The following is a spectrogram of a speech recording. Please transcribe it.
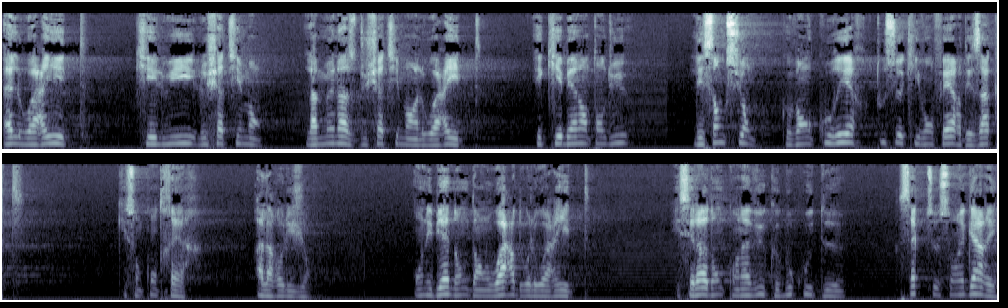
Al-Wa'id, qui est lui le châtiment, la menace du châtiment, Al-Wa'id, et qui est bien entendu les sanctions que vont encourir tous ceux qui vont faire des actes qui sont contraires à la religion on est bien donc dans le ward ou le. Et c'est là donc qu'on a vu que beaucoup de sectes se sont égarés,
